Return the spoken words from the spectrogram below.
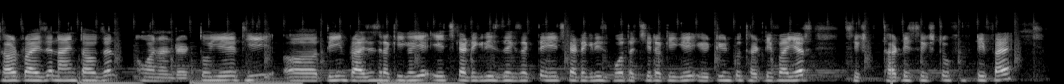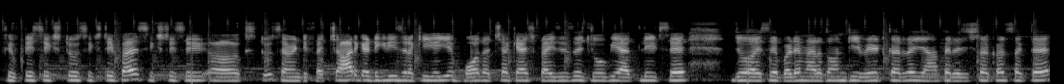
थर्ड प्राइस है नाइन थाउज़ेंड वन हंड्रेड तो ये थी तीन प्राइजेस रखी गई है। एज कैटेगरीज देख सकते हैं। एज कैटेगरीज बहुत अच्छी रखी गई eighteen to thirty five years thirty six to fifty five fifty six to sixty five sixty six to seventy five चार कैटेगरीज रखी गई है। बहुत अच्छा कैश प्राइजेस है। जो भी एथलीट्स है, जो ऐसे बड़े मैराथन की वेट कर रहे हैं, यहाँ पर रजिस्टर कर सकते हैं।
